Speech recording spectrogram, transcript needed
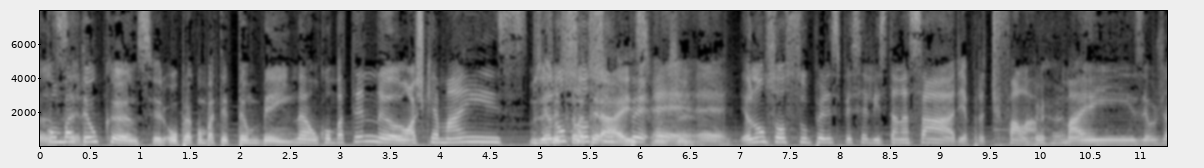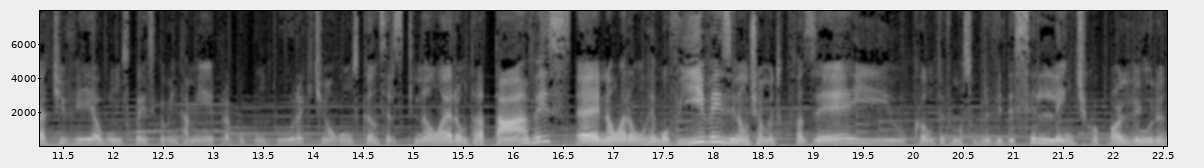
câncer. combater o câncer, ou pra combater também. Não, combater não. Acho que é mais. Os eu não sou colaterais, super. É, é. Eu não sou super especialista nessa área pra te falar. Uhum. Mas eu já tive alguns cães que eu encaminhei pra acupuntura, que tinham alguns cânceres que não eram tratáveis, é, não eram removíveis e não tinha muito o que fazer. E o cão teve uma sobrevida excelente com a acupuntura.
